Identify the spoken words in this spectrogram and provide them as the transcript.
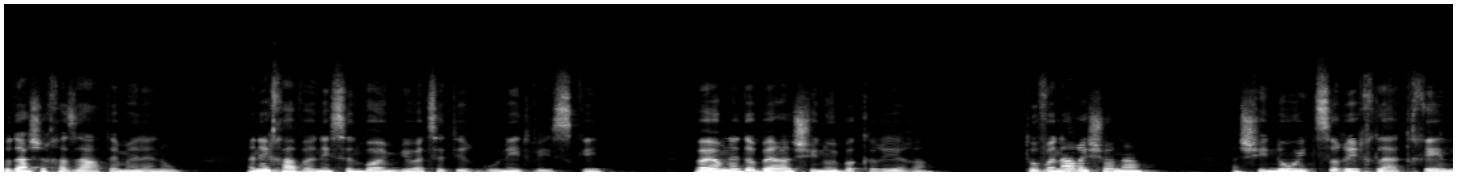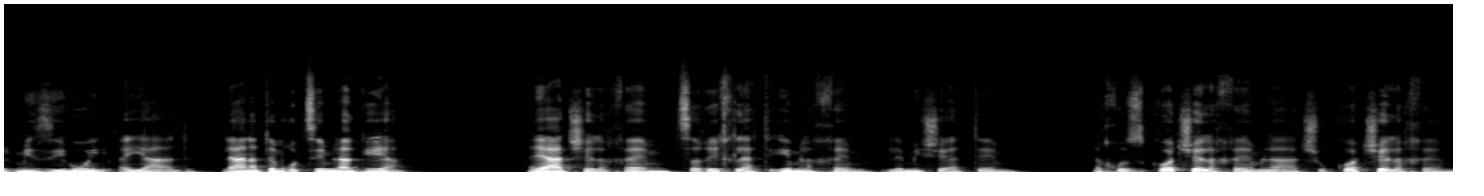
תודה שחזרתם אלינו. אני חווה ניסנבוים, יועצת ארגונית ועסקית, והיום נדבר על שינוי בקריירה. תובנה ראשונה, השינוי צריך להתחיל מזיהוי היעד, לאן אתם רוצים להגיע. היעד שלכם צריך להתאים לכם, למי שאתם, לחוזקות שלכם, לתשוקות שלכם.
